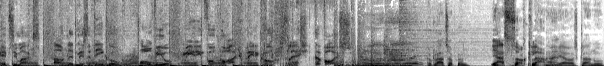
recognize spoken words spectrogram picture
Pepsi Max. Outletmester.dk og Vio. Mere info på radioplay.dk slash The Voice. Er du klar, Top Gun? Jeg er så klar, mand. jeg er også klar nu.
